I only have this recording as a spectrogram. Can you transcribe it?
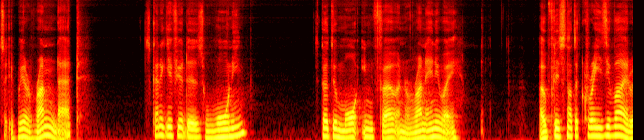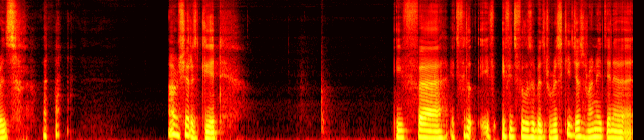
So if we run that it's going to give you this warning. Let's go to more info and run anyway. Hopefully it's not a crazy virus. I'm sure it's good. If uh, it feel if, if it feels a bit risky just run it in a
